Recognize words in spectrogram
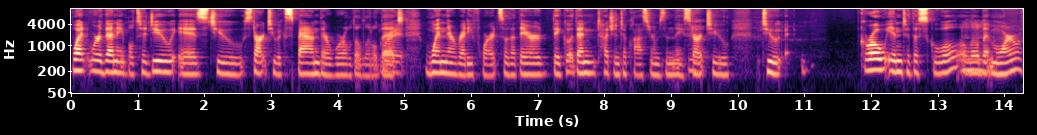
what we're then able to do is to start to expand their world a little bit Right. when they're ready for it so that they're they go then touch into classrooms and they start to to grow into the school a little bit mm-hmm. more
